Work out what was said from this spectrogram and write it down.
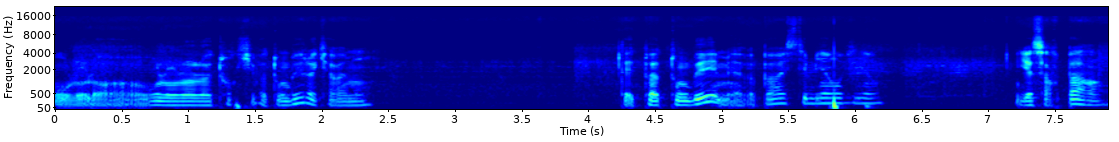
Oh là là, oh là là, la tour qui va tomber là carrément. Peut-être pas tomber, mais elle va pas rester bien en vie. Hein. Les gars, ça repart. Hein.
